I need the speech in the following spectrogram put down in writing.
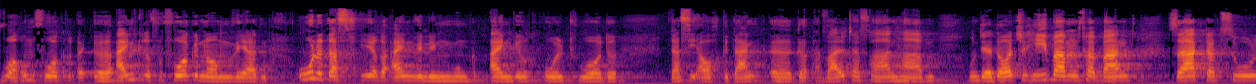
warum äh, Eingriffe vorgenommen werden, ohne dass ihre Einwilligung eingeholt wurde, dass sie auch äh, Gewalt erfahren haben. Der Deutsche Hebammenverband sagt dazu,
